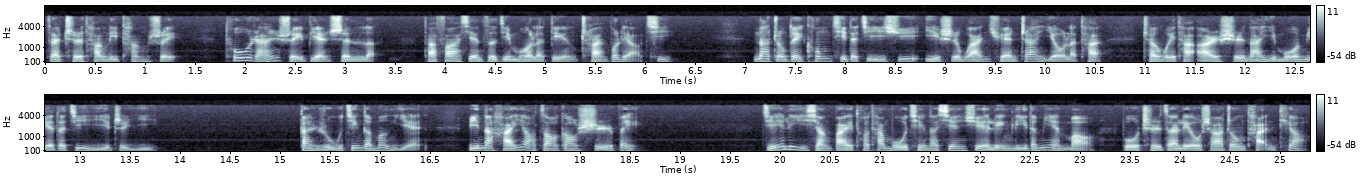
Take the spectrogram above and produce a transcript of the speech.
在池塘里趟水，突然水变深了，他发现自己没了顶，喘不了气。那种对空气的急需已是完全占有了他，成为他儿时难以磨灭的记忆之一。但如今的梦魇，比那还要糟糕十倍。杰利想摆脱他母亲那鲜血淋漓的面貌，不斥在流沙中弹跳。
